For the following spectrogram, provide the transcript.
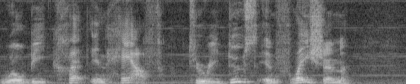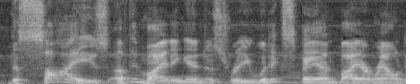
will be cut in half to reduce inflation, the size of the mining industry would expand by around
